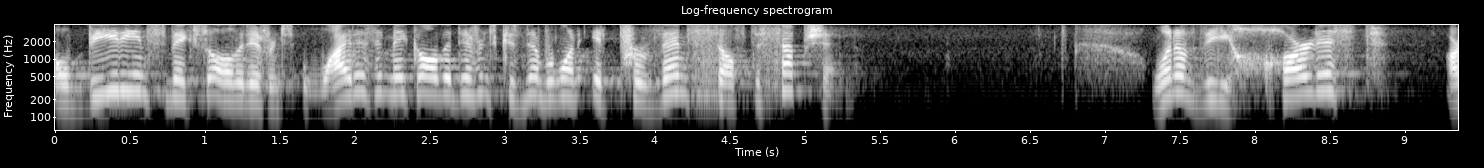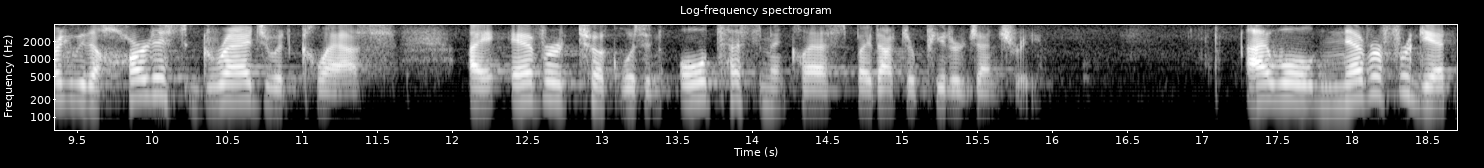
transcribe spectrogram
Obedience makes all the difference. Why does it make all the difference? Because number one, it prevents self deception. One of the hardest, arguably the hardest graduate class I ever took was an Old Testament class by Dr. Peter Gentry. I will never forget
